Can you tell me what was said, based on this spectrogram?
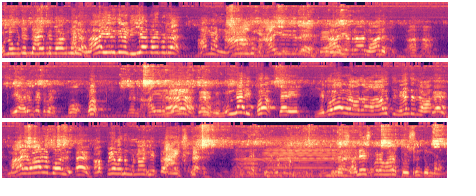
உன்னை விட்டு நான் எப்படி பார்க்க அட, முடியும் நான் இருக்கிறேன். நீயா பயப்படுற. ஆமா நான் நாய் இருக்குது நான் நானு. ஏய் அருண் கட்டுவேன் ஓ போ. முன்னாடி போ. சரி. ஏதோ ஆபத்து நேர்ந்ததுடா. மாயவாழ போகுது. அப்பயே வந்து முன்னாடி நிப்பேன் இந்த சனேஸ்வரம் வர தொசும் தும்புறான்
